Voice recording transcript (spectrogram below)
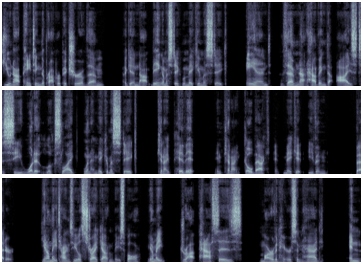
you not painting the proper picture of them, again, not being a mistake, but making a mistake, and them not having the eyes to see what it looks like when I make a mistake. Can I pivot and can I go back and make it even better? You know how many times people strike out in baseball? You know how many drop passes Marvin Harrison had? And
